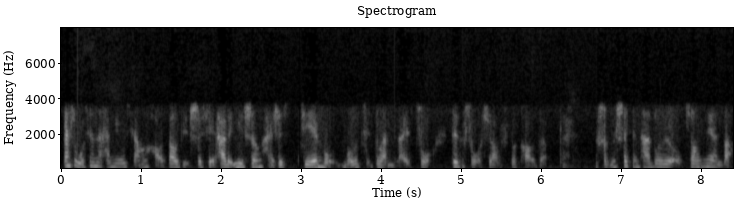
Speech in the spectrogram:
但是我现在还没有想好，到底是写他的一生，还是写某某几段来做，这个是我需要思考的。对，什么事情他都有双面吧。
